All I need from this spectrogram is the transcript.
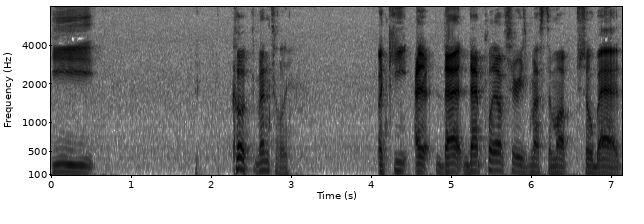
He cooked mentally. Like he I, that that playoff series messed him up so bad.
